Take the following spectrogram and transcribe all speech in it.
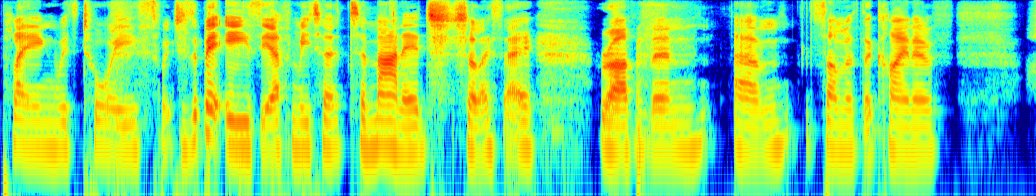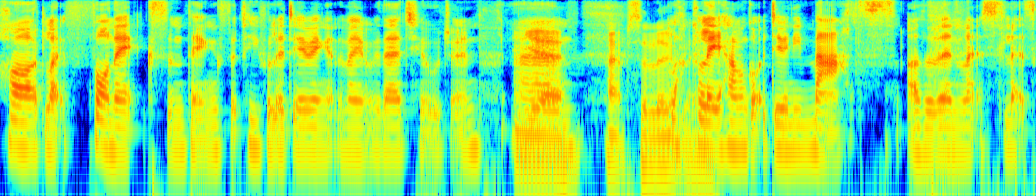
playing with toys, which is a bit easier for me to to manage, shall I say, rather than um, some of the kind of hard like phonics and things that people are doing at the moment with their children. yeah, Um, absolutely. Luckily, I haven't got to do any maths other than let's let's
